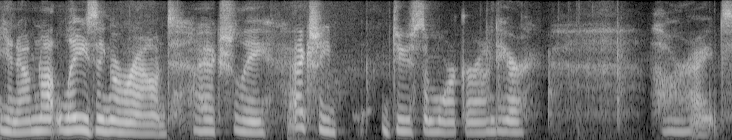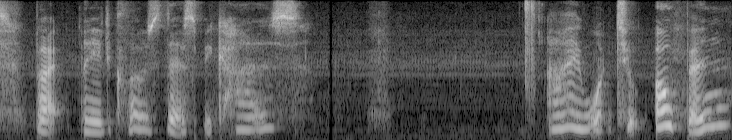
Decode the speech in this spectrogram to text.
you know I'm not lazing around I actually actually do some work around here all right, but I need to close this because I want to open.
